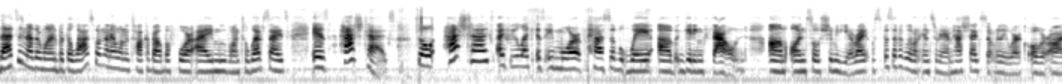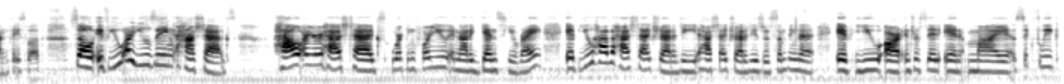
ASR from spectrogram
that's another one but the last one that i want to talk about before i move on to websites is hashtags. So hashtags i feel like is a more passive way of getting found um, on social media right? Specifically on instagram hashtags don't really work over on facebook. So if you are using hashtags how are your hashtags working for you and not against you, right? If you have a hashtag strategy, hashtag strategies are something that if you are interested in my six week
